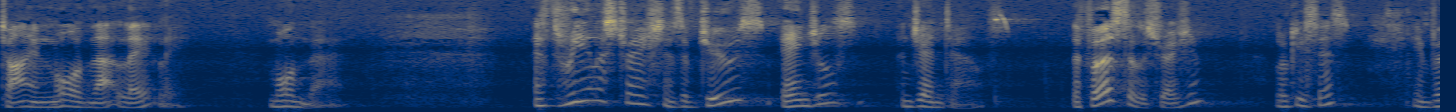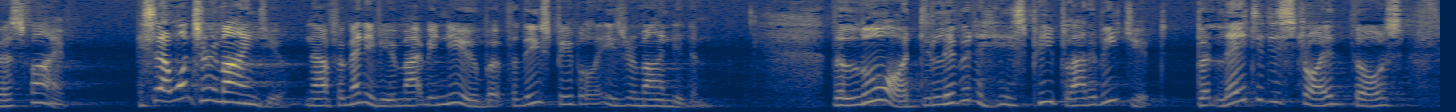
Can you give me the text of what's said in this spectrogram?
times more than that lately. More than that. And three illustrations of Jews, angels, and Gentiles. The first illustration, look, he says in verse 5. He said, I want to remind you. Now, for many of you, it might be new, but for these people, he's reminded them. The Lord delivered his people out of Egypt, but later destroyed those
